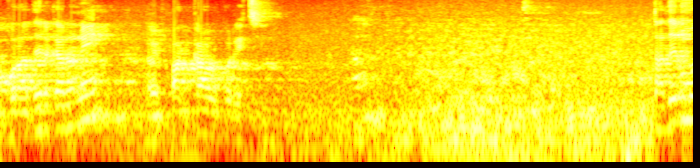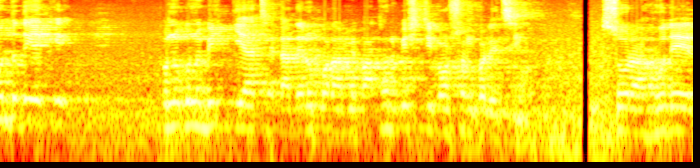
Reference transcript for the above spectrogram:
অপরাধের কারণে আমি পাকড়াও করেছি। তাদের মধ্যে দিয়ে কি কোনো কোনো ব্যক্তি আছে, তাদের উপর আমি পাথর বৃষ্টি বর্ষণ করেছি। সূরা হুদের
